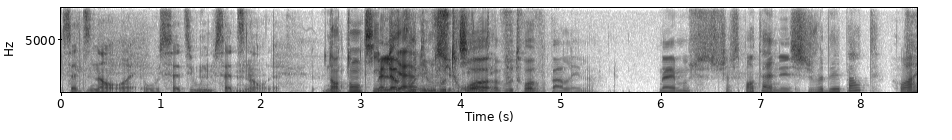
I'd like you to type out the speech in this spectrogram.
Ça dit non, ouais. Ou ça dit oui, ou ça dit non. Là. Dans ton type, Mais il y là, a vous, une vous trois, vous trois, vous parlez. Là. Ben, moi, je suis spontané. Si je veux des pâtes. Ouais.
